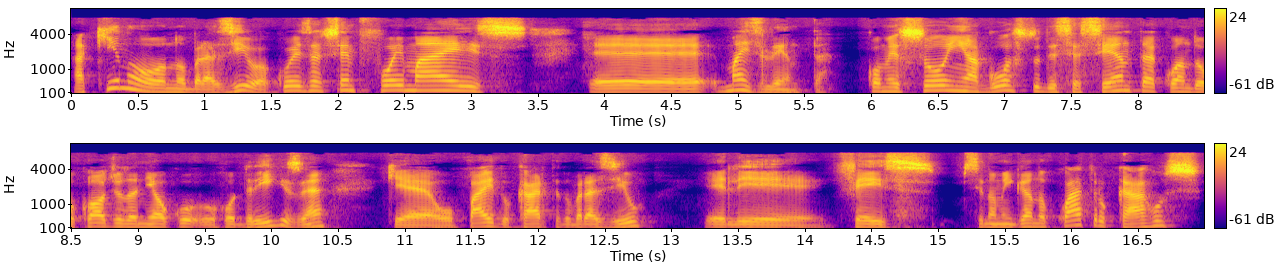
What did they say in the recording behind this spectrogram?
Aqui no, no Brasil, a coisa sempre foi mais, é, mais lenta. Começou em agosto de 60, quando o Cláudio Daniel Rodrigues, né, que é o pai do kart do Brasil, ele fez, se não me engano, quatro carros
